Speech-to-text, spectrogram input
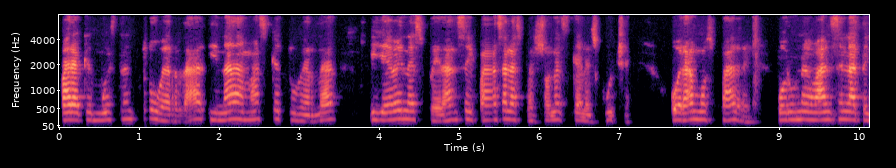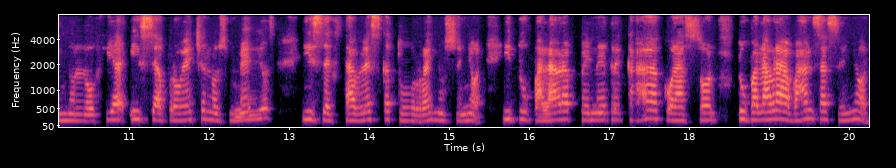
para que muestren tu verdad y nada más que tu verdad y lleven esperanza y paz a las personas que la escuchen. Oramos, Padre, por un avance en la tecnología y se aprovechen los medios y se establezca tu reino, Señor. Y tu palabra penetre cada corazón. Tu palabra avanza, Señor,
